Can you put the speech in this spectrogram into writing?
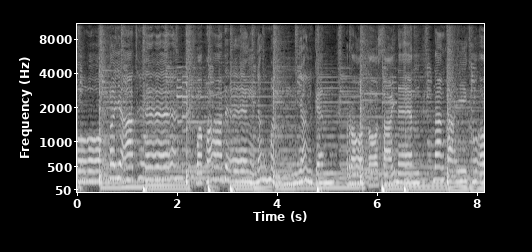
บอกพระยาแทน ว่าผ้าแดงยังมันยังแก่น รอต่อสายแนนนางไอขอ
